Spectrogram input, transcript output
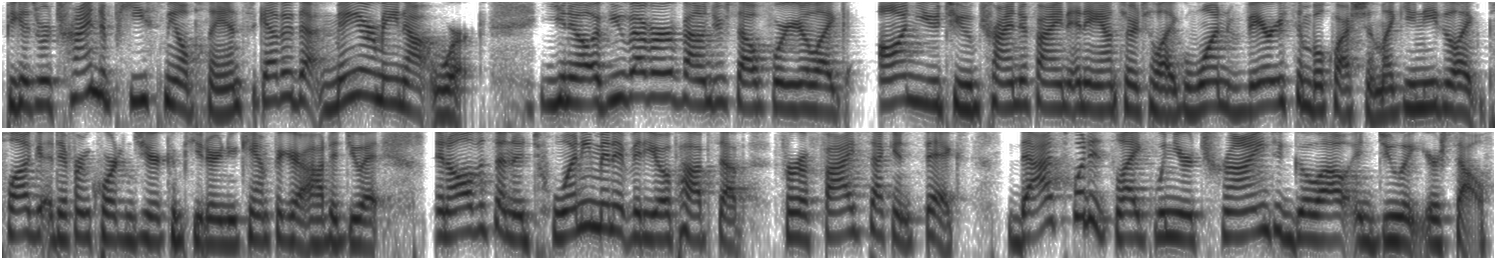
because we're trying to piecemeal plans together that may or may not work. You know, if you've ever found yourself where you're like, on YouTube trying to find an answer to like one very simple question. Like you need to like plug a different cord into your computer and you can't figure out how to do it. And all of a sudden a 20 minute video pops up for a five second fix. That's what it's like when you're trying to go out and do it yourself.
